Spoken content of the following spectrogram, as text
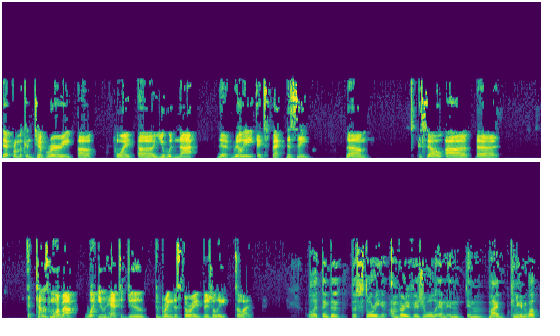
that from a contemporary, uh, point, uh, you would not really expect to see. Um, so, uh, uh, t- tell us more about what you had to do to bring the story visually to life. Well, I think the the story. I'm very visual, and in in my. Can you hear me well?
